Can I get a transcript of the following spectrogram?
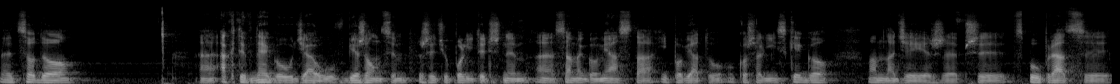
e, co do e, aktywnego udziału w bieżącym życiu politycznym e, samego miasta i powiatu koszalińskiego. Mam nadzieję, że przy współpracy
